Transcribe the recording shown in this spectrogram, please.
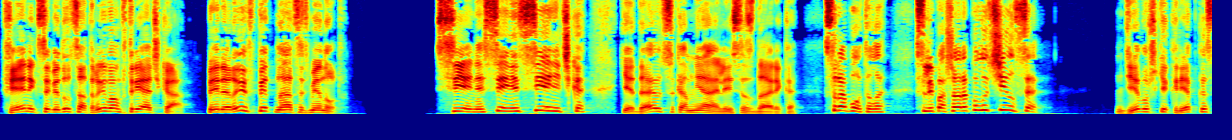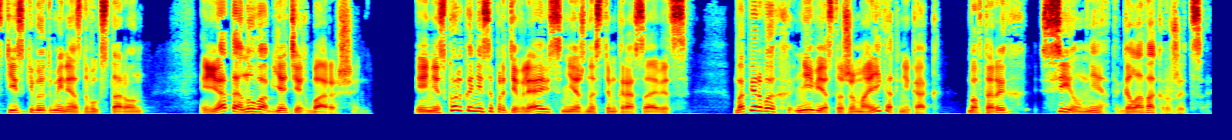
Фениксы ведут с отрывом в три очка. Перерыв 15 минут. «Сеня, Сеня, Сенечка!» Кидаются ко мне Олеся с Дарика. «Сработало! Слепошара получился!» Девушки крепко стискивают меня с двух сторон. Я тону в объятиях барышень. И нисколько не сопротивляюсь нежностям красавиц. Во-первых, невеста же мои как-никак. Во-вторых, сил нет, голова кружится.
